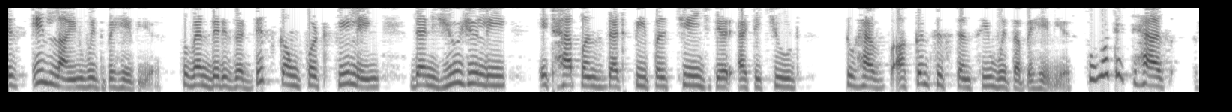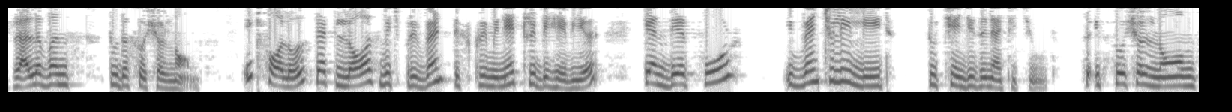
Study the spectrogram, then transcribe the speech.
از ان لائن ود بہیویئر سو وین دیر از اے ڈسکمفرٹ فیلنگ دین یوژلی it happens that people change their attitude to have a consistency with the behavior. So what it has relevance to the social norms? It follows that laws which prevent discriminatory behavior can therefore eventually lead to changes in attitude. So if social norms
